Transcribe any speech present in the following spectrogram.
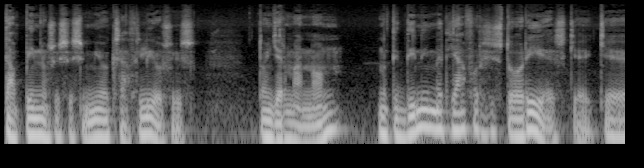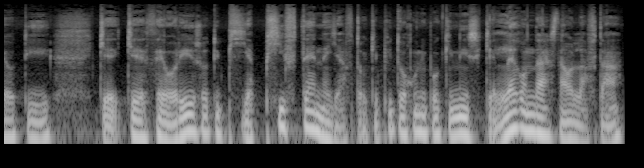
ταπείνωσης σε σημείο εξαθλίωσης των Γερμανών να την δίνει με διάφορες ιστορίες και, και, ότι, και, και θεωρίες ότι ποιοι, ποιοι φταίνε γι' αυτό και ποιοι το έχουν υποκινήσει και λέγοντας τα όλα αυτά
